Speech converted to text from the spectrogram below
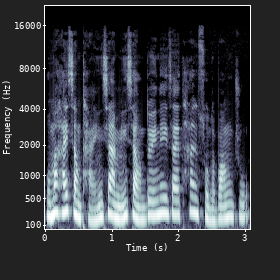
我们还想谈一下冥想对内在探索的帮助，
